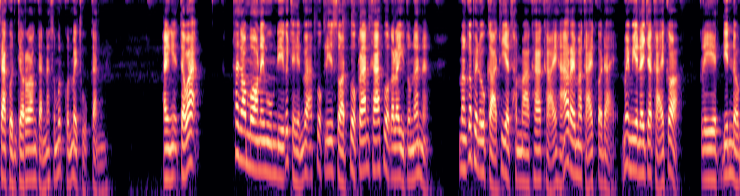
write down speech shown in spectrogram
ถ้าคนจะร้องกันนะ สมมติคนไม่ถูกกันอะไรอย่างนี้แต่ว่าถ้าเรามองในมุมดีก็จะเห็นว่าพวกรีสอร์ทพวกร้านค้าพวกอะไรอยู่ตรงนั้นน่ะ มันก็เป็นโอกาสที่จะทำมาค้าขายหาอะไรมาขายก็ได้ ไม่มีอะไรจะขายก็เกรดดินดอก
